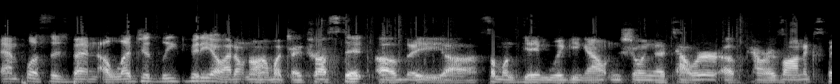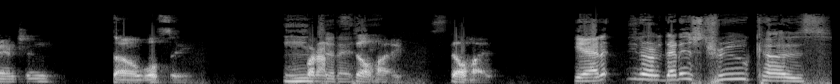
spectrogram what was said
And plus, there's been alleged leaked video. I don't know how much I trust it of a uh, someone's game wigging out and showing a Tower of Karazhan expansion. So we'll see. But I'm still hyped. Still hyped. Yeah, that, you know that is true because,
